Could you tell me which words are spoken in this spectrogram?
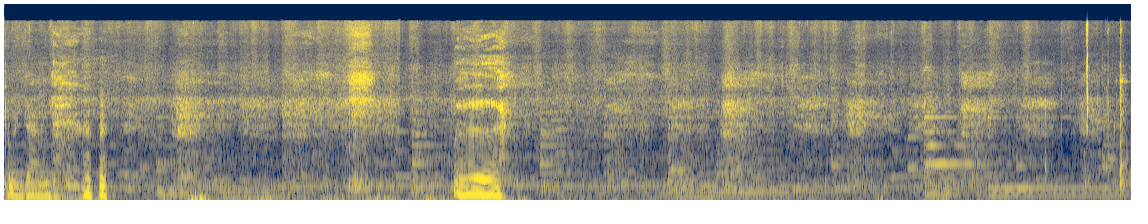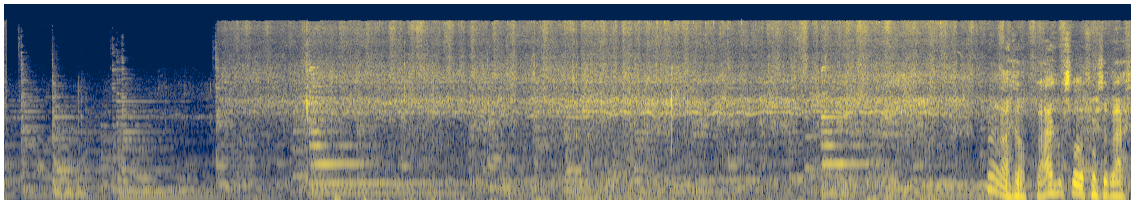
Coming down. uh. That's not bad. What's all the fuss about?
